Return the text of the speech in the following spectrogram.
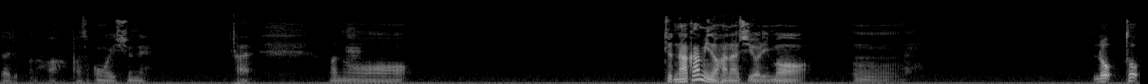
大丈夫かな？あ、パソコンが一瞬ね。はい。あのー、ちょ中身の話よりも、うん、ろ、と、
